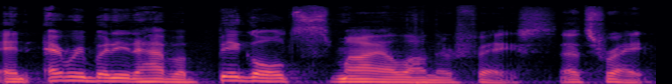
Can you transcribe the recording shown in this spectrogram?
and everybody to have a big old smile on their face. That's right.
